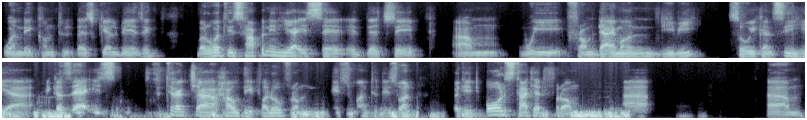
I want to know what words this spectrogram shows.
when they come to SQL basic. But what is happening here is say let's say um, we from Diamond DB. So we can see here because there is structure how they follow from this one to this one, but it all started from uh, um,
